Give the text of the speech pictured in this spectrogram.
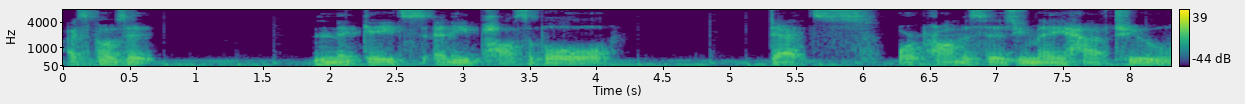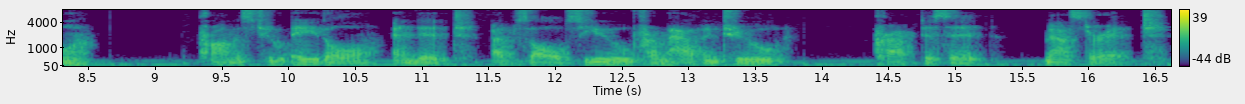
I suppose it negates any possible debts or promises you may have to promise to Adel, and it absolves you from having to practice it, master it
